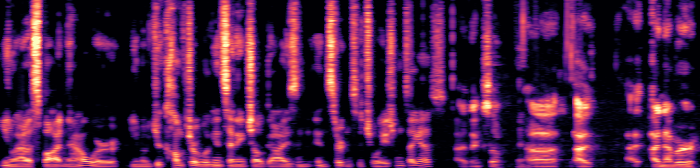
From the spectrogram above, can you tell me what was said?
you know at a spot now where you know you're comfortable against NHL guys in, in certain situations? I guess. I think so. Yeah. Uh, I, I I never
